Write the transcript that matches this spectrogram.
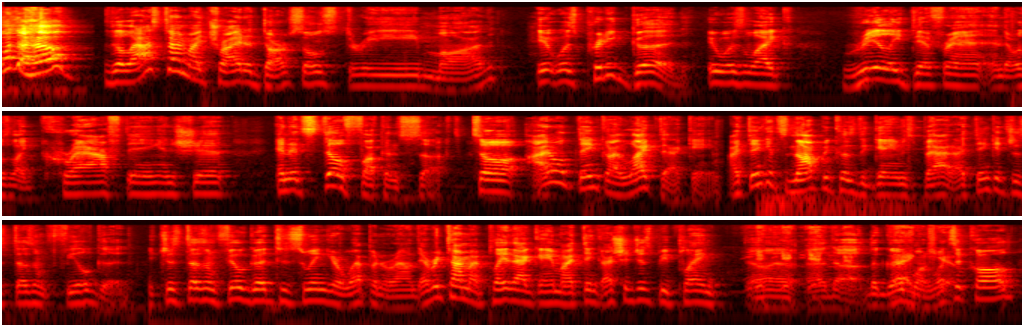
What the hell? The last time I tried a Dark Souls 3 mod, it was pretty good. It was like really different and there was like crafting and shit. And it still fucking sucked. So I don't think I like that game. I think it's not because the game's bad. I think it just doesn't feel good. It just doesn't feel good to swing your weapon around. Every time I play that game, I think I should just be playing uh, uh, the, the good Thank one. What's it called?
